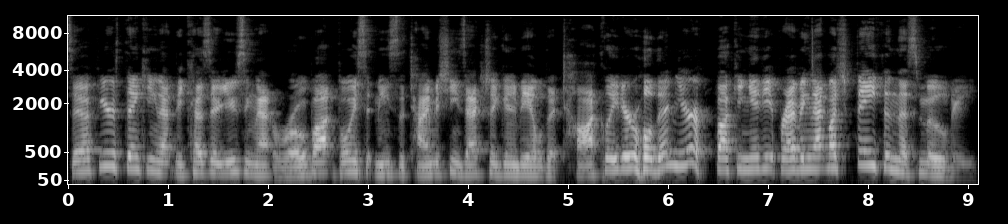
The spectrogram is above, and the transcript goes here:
So if you're thinking that because they're using that robot voice, it means the time machine's actually going to be able to talk later, well, then you're a fucking idiot for having that much faith in this movie.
